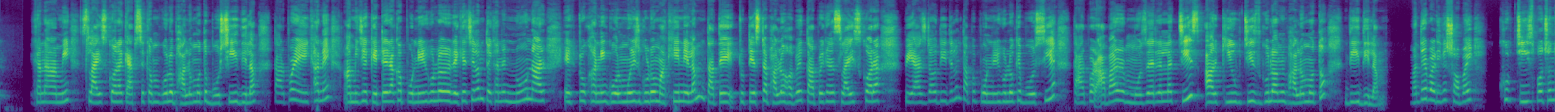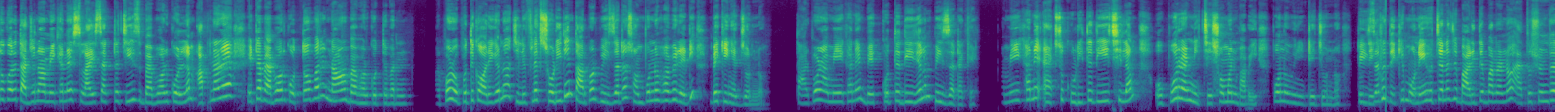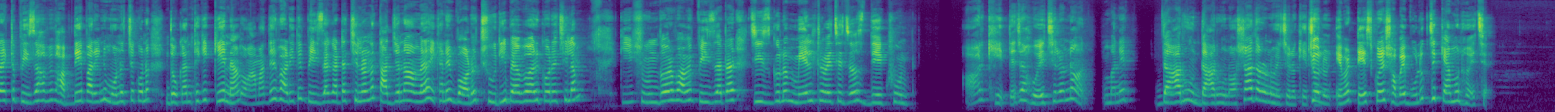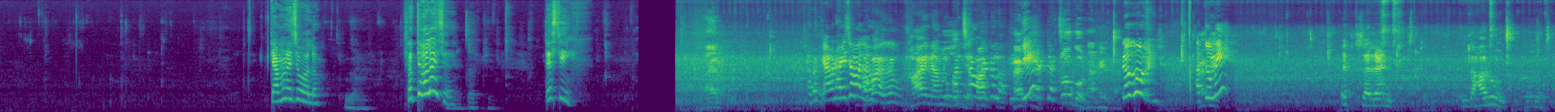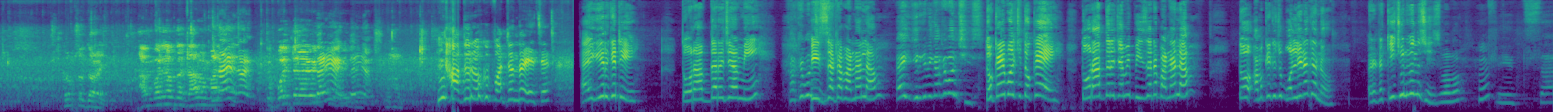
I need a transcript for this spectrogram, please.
এখানে আমি স্লাইস করা ক্যাপসিকামগুলো ভালো মতো বসিয়ে দিলাম। তারপর এইখানে আমি যে কেটে রাখা পনিরগুলো রেখেছিলাম, তো এখানে নুন আর একটুখানি গোলমরিচ গুঁড়ো মাখিয়ে নিলাম, তাতে একটু টেস্টটা ভালো হবে। তারপর এখানে স্লাইস করা পেঁয়াজটাও দিয়ে দিলাম, তারপর পনিরগুলোকে বসিয়ে তারপর আবার মোজারেলা চিজ আর কিউব চিজগুলো আমি ভালো মতো দিয়ে দিলাম। আমাদের বাড়িতে সবাই খুব চিজ পছন্দ করে, তার জন্য আমি এখানে স্লাইস একটা চিজ ব্যবহার করলাম। আপনারা এটা ব্যবহার করতেও পারেন, নাও ব্যবহার করতে পারেন। তারপর ওপর থেকে অরিগানো আর চিলি ফ্লেক্স ছড়িয়ে দিন, তারপর পিৎজাটা সম্পূর্ণভাবে রেডি বেকিংয়ের জন্য। তারপর আমি এখানে বেক করতে দিয়ে দিলাম পিৎজাটাকে। আমি এখানে একশো কুড়িতে দিয়েছিলাম ওপর আর নিচে সমানভাবেই পনেরো মিনিটের জন্য। পিৎজাটা দেখে মনেই হচ্ছে না যে বাড়িতে বানানো এত সুন্দর একটা পিৎজা হবে, ভাবতেই পারিনি, মনে হচ্ছে কোনো দোকান থেকে কেনা। তো আমাদের বাড়িতে পিৎজা কাটার ছিল না, তার জন্য আমরা এখানে বড় ছুরি ব্যবহার করেছিলাম। কি সুন্দরভাবে পিৎজাটার চিজগুলো মেল্ট হয়েছে জাস্ট দেখুন। আর খেতে যা হয়েছিল না মানে দারুণ দারুণ অসাধারণ হয়েছিল খেতে। চলুন এবার টেস্ট করে সবাই বলুক যে কেমন হয়েছে। কেমন হয়েছে বলো? সত্যি ভালো হয়েছে? টেস্টি কেমন হয়েছে বলো? খাই না আমি আচ্ছা অনেকগুলো। কি? টু গুড টুকুন আর তুমি? এক্সেলেন্ট দারুণ। খুব সুন্দর হয়েছে। আমি বললাম তো দারুণ মানে বলতে দাদুরও খুব পছন্দ হয়েছে। এই গিরগিটি তোর আবদারে যে আমি কাকে পিৎজাটা বানালাম। এই গিরগিরি কাকে বলছিস? তোকেই বলছি তোকেই। তোর আবদারে যে আমি পিৎজাটা বানালাম তো আমাকে কিছু বললি না কেন? এটা কি চুল বেঁধেছিস বাবা? হুম? পিৎজা।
